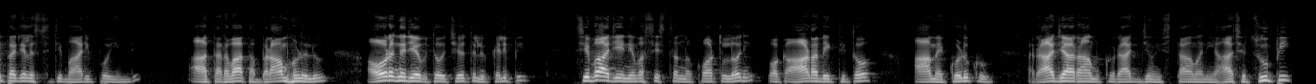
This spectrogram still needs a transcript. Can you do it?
ప్రజల స్థితి మారిపోయింది. ఆ తర్వాత బ్రాహ్మణులు ఔరంగజేబుతో చేతులు కలిపి శివాజీ నివసిస్తున్న కోటలోని ఒక ఆడ వ్యక్తితో ఆమె కొడుకు రాజారాంకు రాజ్యం ఇస్తామని ఆశ చూపి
